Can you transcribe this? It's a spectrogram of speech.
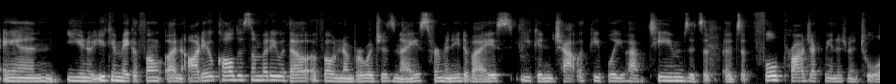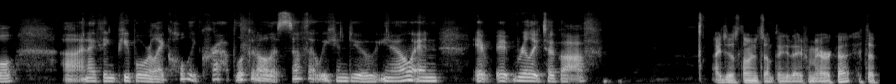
And you know, you can make a phone an audio call to somebody without a phone number, which is nice from any device. You can chat with people. You have Teams. It's a it's a full project management tool. Uh, and I think people were like, "Holy crap! Look at all this stuff that we can do!" You know, and it it really took off. I just learned something today from Erica. It's a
